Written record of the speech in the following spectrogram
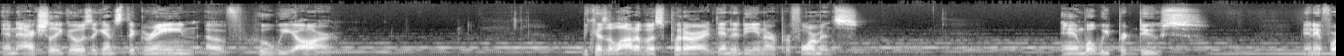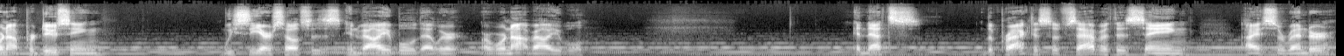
and actually goes against the grain of who we are. Because a lot of us put our identity in our performance. and what we produce. And if we're not producing, we see ourselves as invaluable that we're or we're not valuable. And that's the practice of Sabbath is saying, I surrender.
